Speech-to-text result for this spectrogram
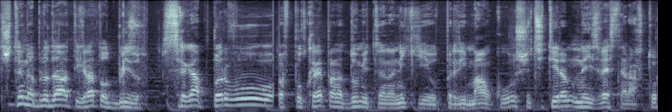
Ще наблюдават играта отблизо. Сега първо, в подкрепа на думите на Ники от преди малко, ще цитирам неизвестен автор.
